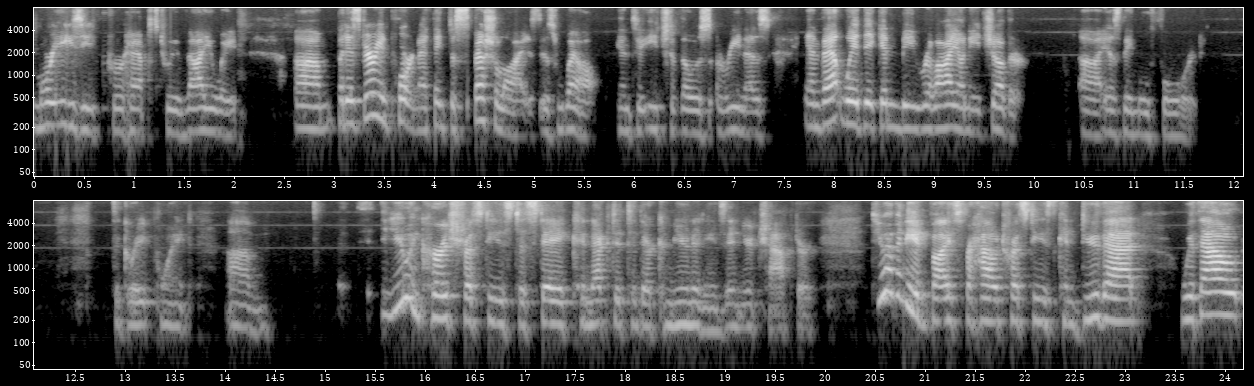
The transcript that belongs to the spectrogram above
more easy perhaps to evaluate. Um, but it's very important i think to specialize as well into each of those arenas and that way they can be rely on each other uh, as they move forward. It's a great point um, you encourage trustees to stay connected to their communities in your chapter. Do you have any advice for how trustees can do that without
